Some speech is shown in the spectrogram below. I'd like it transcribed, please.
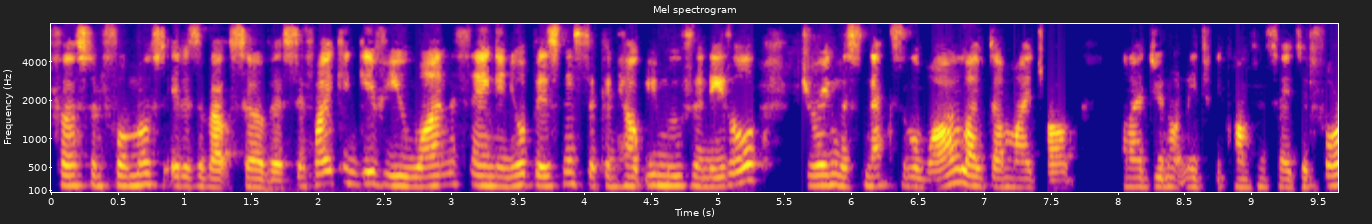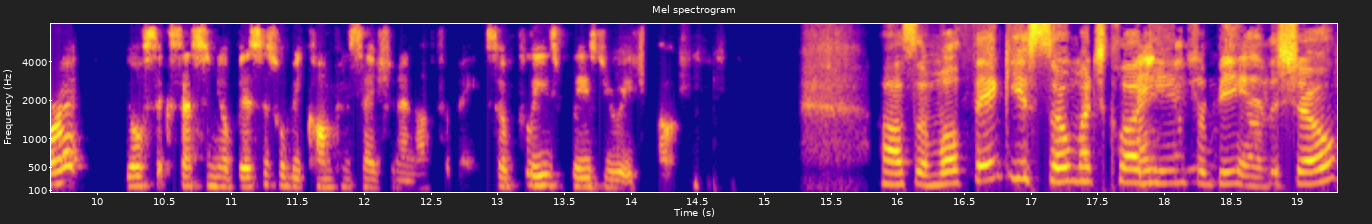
first and foremost, it is about service. If I can give you one thing in your business that can help you move the needle during this next little while, I've done my job and I do not need to be compensated for it. Your success in your business will be compensation enough for me. So please, please do reach out. Awesome. Well, thank you so much, Claudine, for being on the show.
